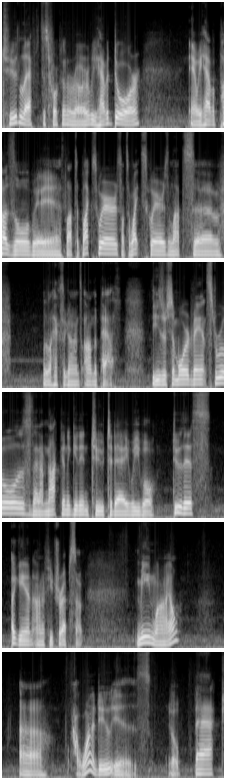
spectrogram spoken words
to the left, this fork in the road, we have a door. And we have a puzzle with lots of black squares, lots of white squares, and lots of little hexagons on the path. These are some more advanced rules that I'm not going to get into today. We will do this again on a future episode. Meanwhile, uh, what I want to do is go back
